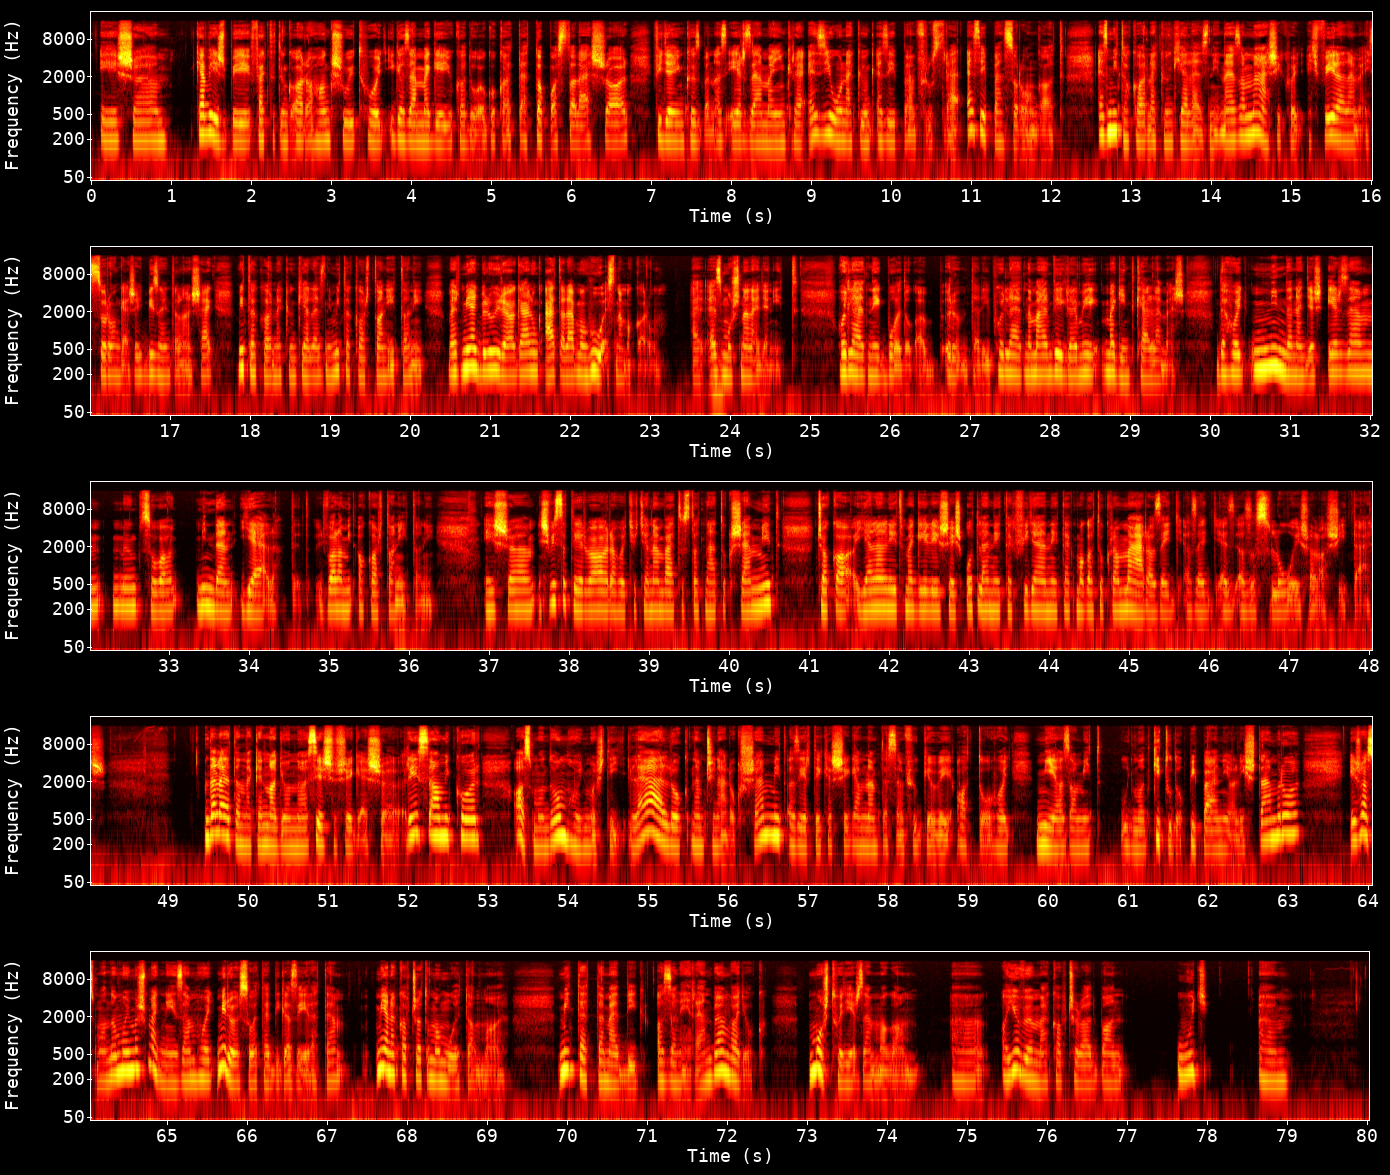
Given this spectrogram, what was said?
És uh, kevésbé fektetünk arra a hangsúlyt, hogy igazán megéljük a dolgokat, tehát tapasztalással, figyeljünk közben az érzelmeinkre, ez jó nekünk, ez éppen frusztrál, ez éppen szorongat, ez mit akar nekünk jelezni? Na ez a másik, hogy egy félelem, egy szorongás, egy bizonytalanság. Mit akar nekünk jelezni, mit akar tanítani, mert mi egyből úgy reagálunk, általában hú, ezt nem akarom, ez most ne legyen itt hogy lehetnék boldogabb, örömtelibb, hogy lehetne már végre még, megint kellemes. De hogy minden egyes érzelmünk, szóval minden jel, tehát hogy valamit akar tanítani. És, és visszatérve arra, hogy hogyha nem változtatnátok semmit, csak a jelenlét megélése, és ott lennétek, figyelnétek magatokra, már az egy, az, egy, ez, az a slow és a lassítás. De lehet ennek egy nagyon szélsőséges része, amikor azt mondom, hogy most így leállok, nem csinálok semmit, az értékességem nem teszem függővé attól, hogy mi az, amit úgymond ki tudok pipálni a listámról, és azt mondom, hogy most megnézem, hogy miről szólt eddig az életem, milyen a kapcsolatom a múltammal, mit tettem eddig, azzal én rendben vagyok, most hogy érzem magam, a jövőmmel kapcsolatban úgy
